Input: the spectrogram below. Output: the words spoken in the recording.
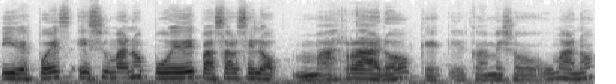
y después ese humano puede pasárselo más raro que, que el camello humano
